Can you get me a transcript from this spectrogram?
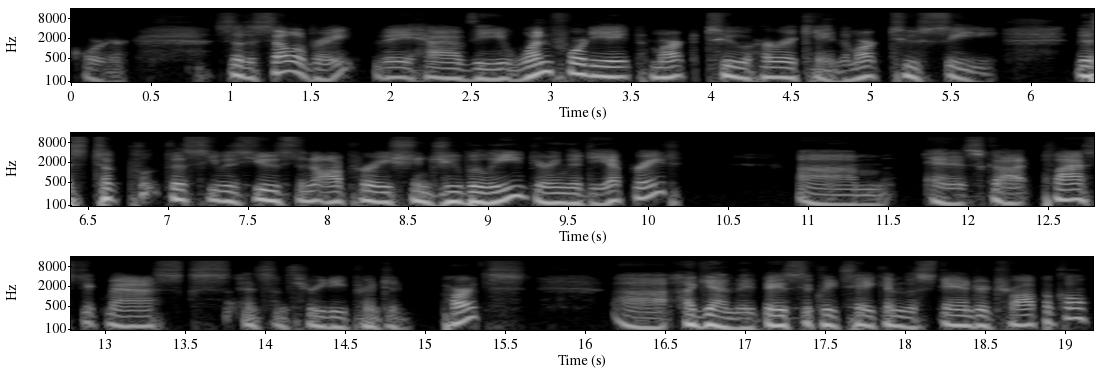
quarter. So to celebrate, they have the 148th Mark II Hurricane, the Mark II C. This took this he was used in Operation Jubilee during the Dieppe raid. Um, and it's got plastic masks and some 3D printed parts. Uh, again, they've basically taken the standard tropical,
